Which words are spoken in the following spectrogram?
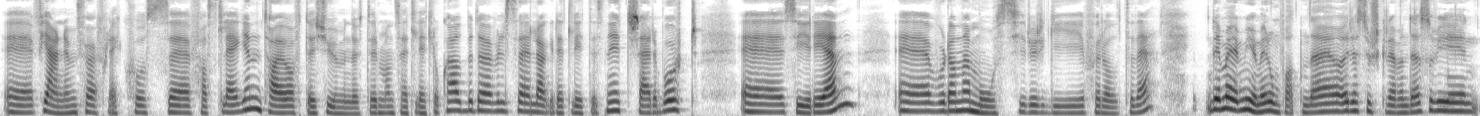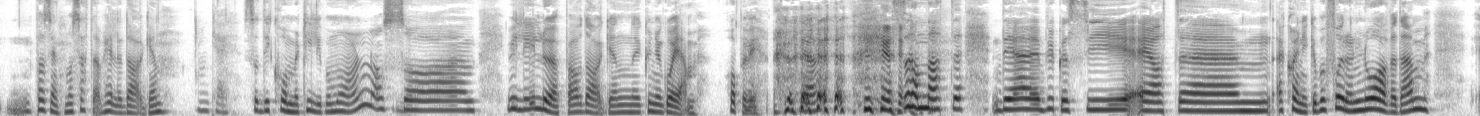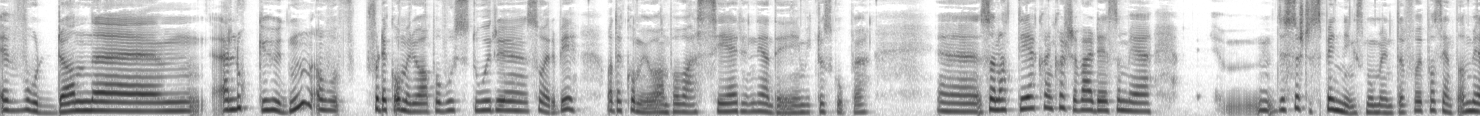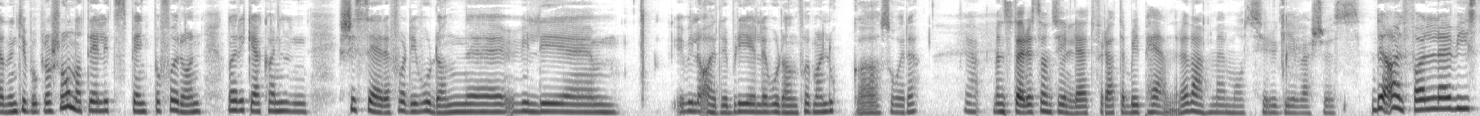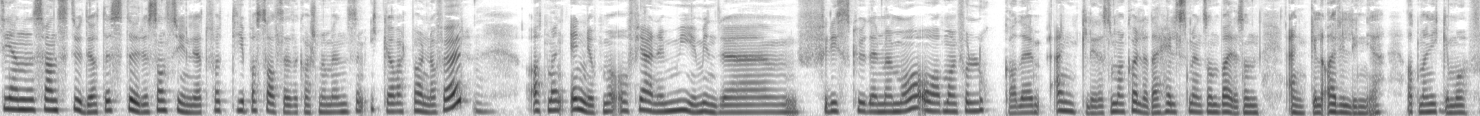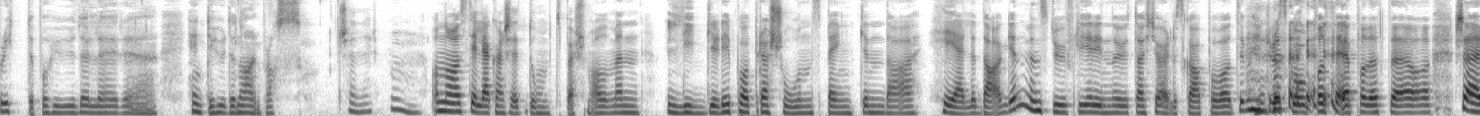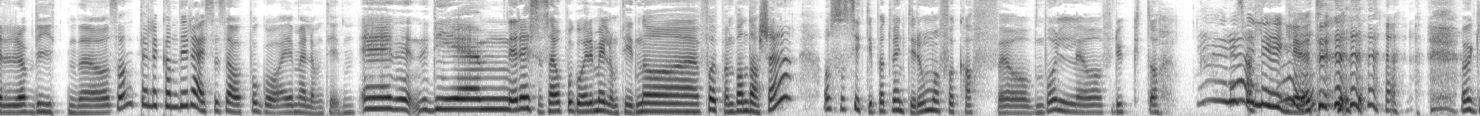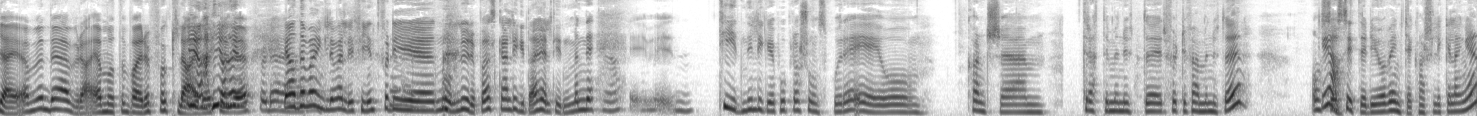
eh, Fjerne en føflekk hos eh, fastlegen tar jo ofte 20 minutter. Man setter litt lokalbedøvelse, lager et lite snitt, skjærer bort, syr igjen. Eh, hvordan er Mos kirurgi i forhold til det? Det er mye mer omfattende og ressurskrevende, så vi, pasienten må sette av hele dagen. Okay. Så de kommer tidlig på morgenen, og så vil de i løpet av dagen kunne gå hjem. Håper vi. Ja. sånn at det jeg bruker å si, er at eh, jeg kan ikke på forhånd love dem eh, hvordan eh, jeg lukker huden, for det kommer jo an på hvor stor såret blir. Og det kommer jo an på hva jeg ser nede i mikroskopet. Eh, sånn at det kan kanskje være det som er mm, det største spenningsmomentet for pasientene med den type operasjon, at de er litt spent på forhånd når ikke jeg kan skissere for dem hvordan eh, vil, de, eh, vil arret bli, eller hvordan får man lukka såret. Ja, men større sannsynlighet for at det blir penere da, med Mohs-kirurgi versus Det er iallfall vist i en svensk studie at det er større sannsynlighet for at de basalcellekarsinomene som ikke har vært behandla før, mm at man ender opp med å fjerne mye mindre frisk hud enn man må, og at man får lukka det enklere, som man kaller det, helst med en sånn, bare sånn enkel arrlinje. At man ikke må flytte på hud eller uh, hente hud en annen plass. Skjønner. Mm. Og nå stiller jeg kanskje et dumt spørsmål, men ligger de på operasjonsbenken da hele dagen mens du flyr inn og ut av kjøleskapet og til mikroskop og ser på dette og skjærer opp bitene og sånt, eller kan de reise seg opp og gå i mellomtiden? Eh, de reiser seg opp og går i mellomtiden og får på en bandasje, og så sitter de på et venterom og får kaffe og bolle og frukt og høres ja. veldig hyggelig ut. ok, ja, men det er bra. Jeg måtte bare forklare ja, ja, det, for det. Ja, det var egentlig veldig fint, fordi noen lurer på skal jeg ligge der hele tiden. Men det, tiden de ligger på operasjonsbordet, er jo kanskje 30 minutter, 45 minutter. Og så sitter de og venter kanskje like lenge.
